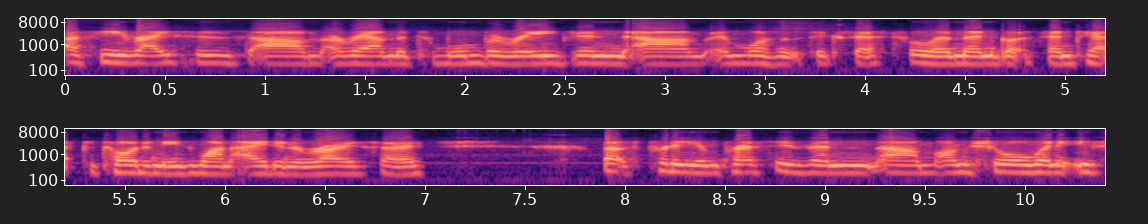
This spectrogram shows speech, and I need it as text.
a few races um, around the Toowoomba region um, and wasn't successful and then got sent out to Todd and he's won eight in a row. So that's pretty impressive and um, I'm sure when if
